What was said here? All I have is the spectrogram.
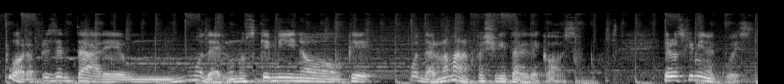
può rappresentare un modello, uno schemino che può dare una mano a facilitare le cose. E lo schemino è questo.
